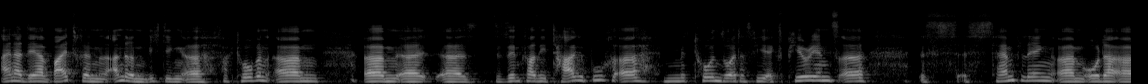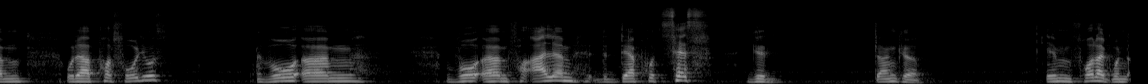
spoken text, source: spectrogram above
einer der weiteren anderen wichtigen äh, Faktoren ähm, ähm, äh, äh sind quasi Tagebuchmethoden, so etwas wie Experience äh, Sampling ähm, oder, oder Portfolios, wo, ähm, wo ähm, vor allem der Prozessgedanke im Vordergrund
